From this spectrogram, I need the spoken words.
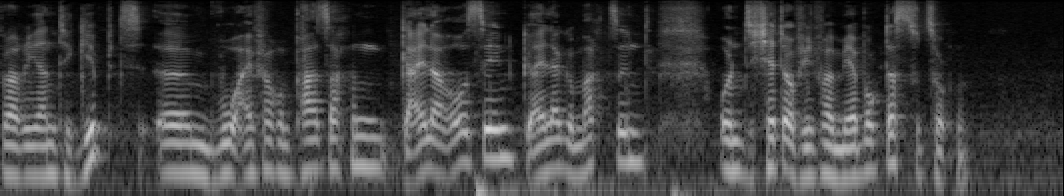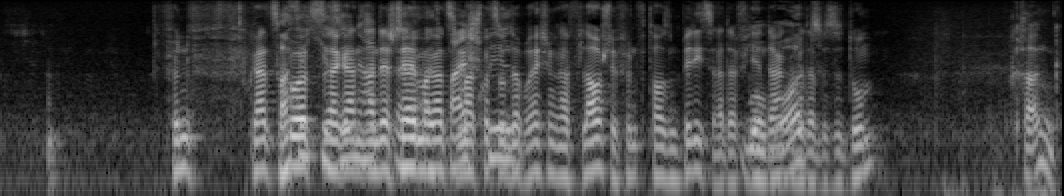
Variante gibt, ähm, wo einfach ein paar Sachen geiler aussehen, geiler gemacht sind und ich hätte auf jeden Fall mehr Bock, das zu zocken. Fünf, ganz Was kurz, an, an der Stelle äh, mal ganz mal kurz Beispiel- Unterbrechung. Herr Flausche, 5000 Biddies, Alter, vielen Wow, Dank? Alter, bist du dumm? Krank.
